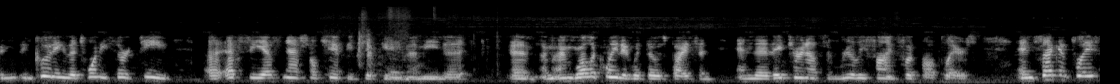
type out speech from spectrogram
including the 2013 uh, FCS national championship game. I mean, I'm, I'm well acquainted with those Bison, and uh, they turn out some really fine football players. And second place,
